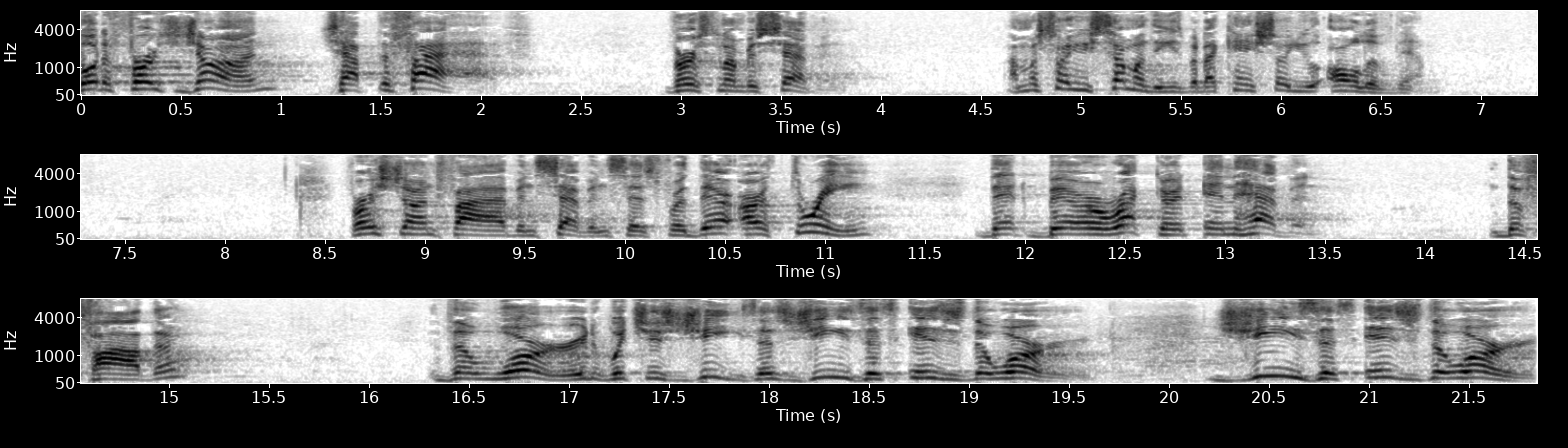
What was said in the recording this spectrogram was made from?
Go to First John chapter 5, verse number 7. I'm going to show you some of these, but I can't show you all of them. First John 5 and 7 says, For there are three that bear record in heaven the Father, the Word, which is Jesus. Jesus is the Word. Jesus is the Word.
